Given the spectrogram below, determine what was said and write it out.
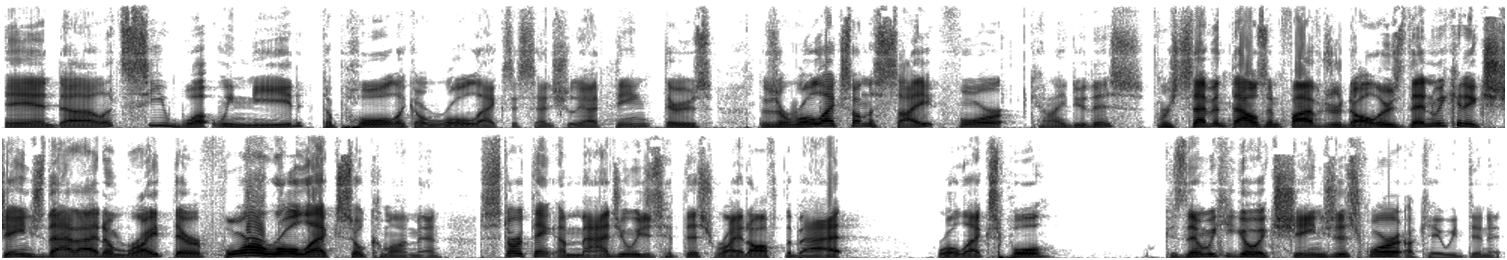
and uh, let's see what we need to pull like a Rolex, essentially. I think there's there's a Rolex on the site for, can I do this? For $7,500. Then we can exchange that item right there for a Rolex. So come on, man. Start thinking, imagine we just hit this right off the bat. Rolex pull. Because then we could go exchange this for it. Okay, we didn't.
